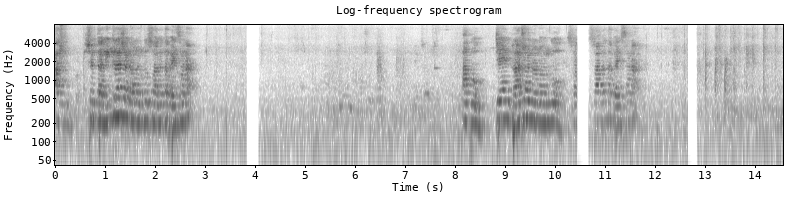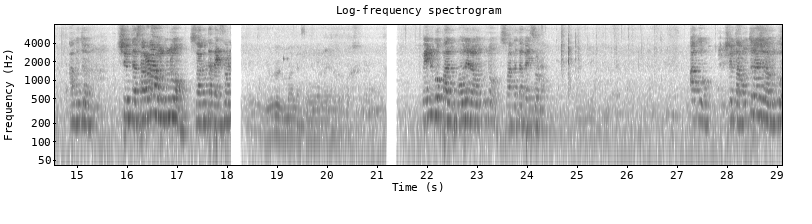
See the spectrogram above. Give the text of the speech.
ಹಾಗೂ ಶ್ರೀಯುತ ಲಿಂಗರಾಜ್ ಅಣ್ಣನವ್ರಿಗೂ ಸ್ವಾಗತ ಬಯಸೋಣ. ಹಾಗೂ ಜಯನ್ ರಾಜು ಅಣ್ಣನವ್ರಿಗೂ ಸ್ವಾಗತ ಬಯಸೋಣ. ಹಾಗೂ ಶ್ರೀಯುತ ಸರಣ ಅವ್ರಿಗೂ ಸ್ವಾಗತ ಬಯಸೋಣ. ವೇಣುಗೋಪಾಲ್ ಮೌರ್ಯರವ್ರಿಗೂ ಸ್ವಾಗತ ಬಯಸೋಣ. ಹಾಗೂ ಶ್ರೀಯುತ ಮುತ್ತುರಾಜ್ ಅವ್ರಿಗೂ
